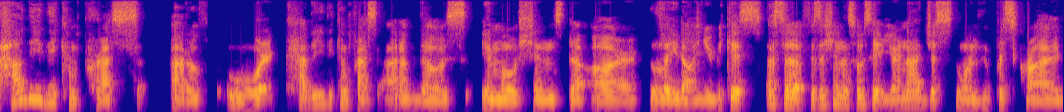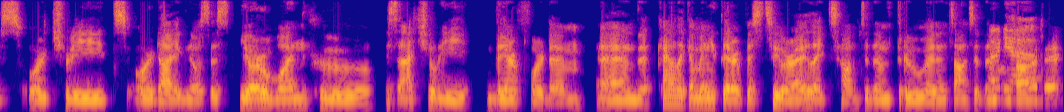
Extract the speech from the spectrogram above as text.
how do you decompress out of work how do you decompress out of those emotions that are laid on you because as a physician associate you're not just the one who prescribes or treats or diagnoses you're one who is actually there for them and kind of like a mini therapist too right like talk to them through it and talk to them Oh, yeah. about it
